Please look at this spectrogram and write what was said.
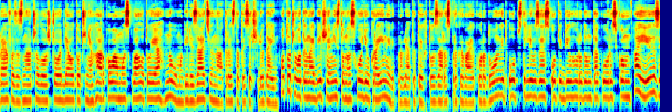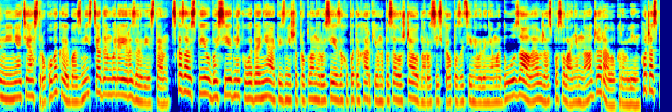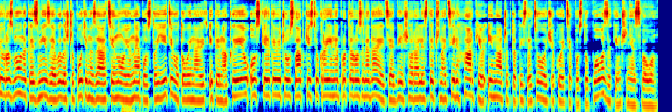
РФ зазначило, що для оточення Харкова Москва готує нову мобілізацію на 300 тисяч людей. Оточувати найбільше місто на сході України, відправляти тих, хто зараз прикриває кордон від обстрілів ЗСУ під Білгородом та Курськом. А їх змінять строковики без місця дембеля і резервісти. Сказав співбесідник видання. Пізніше про плани Росії захопити Харків написало ще одне російське опозиційне видання Медуза, але вже з посиланням на джерела в Кремлі. Хоча співрозмовники змі заявили, що Путін за ціною не постоїть і готовий навіть іти на Київ, оскільки відчув слабкість України, проте розглядається більш реалістична ціль Харків, і, начебто, після цього очікується поступове закінчення СВО.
